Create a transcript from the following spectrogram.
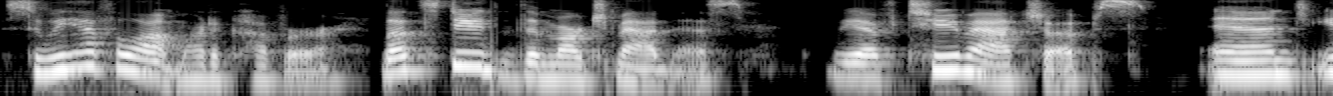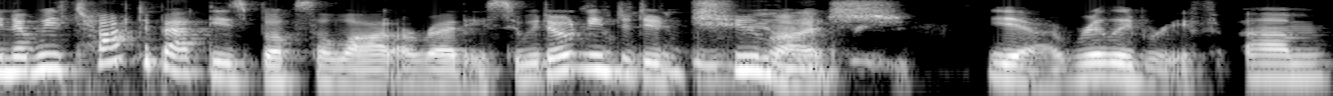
So we have a lot more to cover. Let's do the March Madness. We have two matchups. And you know, we've talked about these books a lot already, so we don't need So to do too really much. brief. Yeah, really brief. Um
